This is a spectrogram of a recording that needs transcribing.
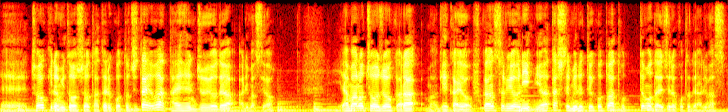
えー、長期の見通しを立てること自体は大変重要ではありますよ。山の頂上から、まあ、下界を俯瞰するように見渡してみるということはとっても大事なことであります。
